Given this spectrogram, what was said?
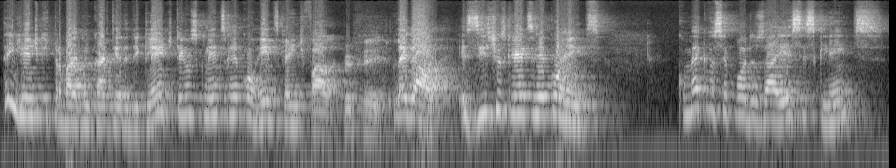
Tem gente que trabalha com carteira de cliente, tem os clientes recorrentes que a gente fala. Perfeito. Legal. Existem os clientes recorrentes. Como é que você pode usar esses clientes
